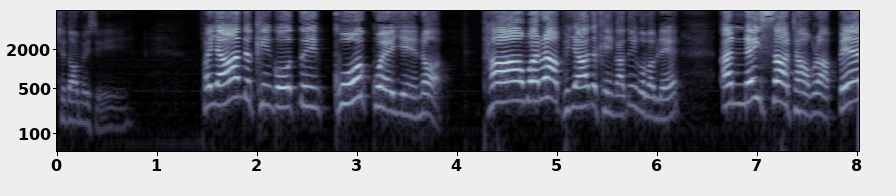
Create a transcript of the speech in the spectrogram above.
ချစ်တော်မိတ်ဆွေဖယားသခင်ကိုသင်ကိုးကွယ်ရင်တော့ထာဝရဖယားသခင်ကသင်ကိုဘာလဲအနိစ္စထာဝရဘယ်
